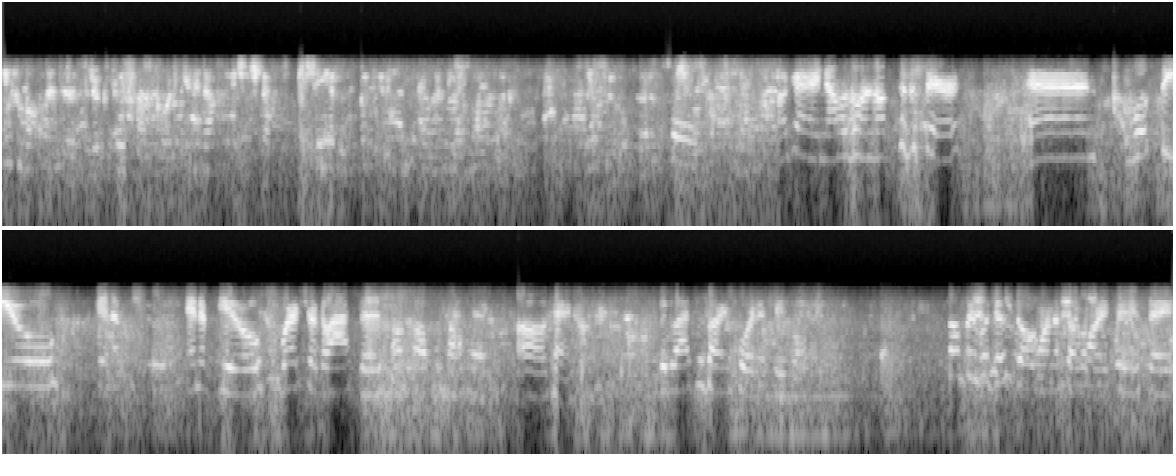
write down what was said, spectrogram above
In verband met de drukte van Koninginnedag is het slechts zeer Okay, now we're going up to the stairs, and we'll see you in a few. in a few. Where's your glasses? On top of my head. Oh, okay. The glasses are important, people. Some people just don't want to celebrate Queen's Day.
